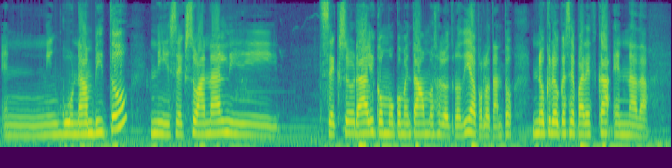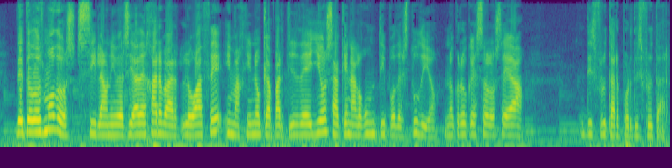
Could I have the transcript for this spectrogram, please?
en ningún ámbito, ni sexo anal, ni sexo oral, como comentábamos el otro día. Por lo tanto, no creo que se parezca en nada. De todos modos, si la Universidad de Harvard lo hace, imagino que a partir de ello saquen algún tipo de estudio. No creo que solo sea disfrutar por disfrutar.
